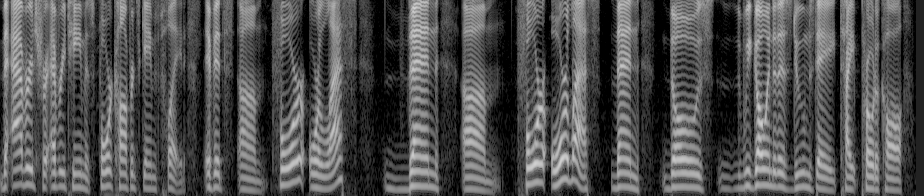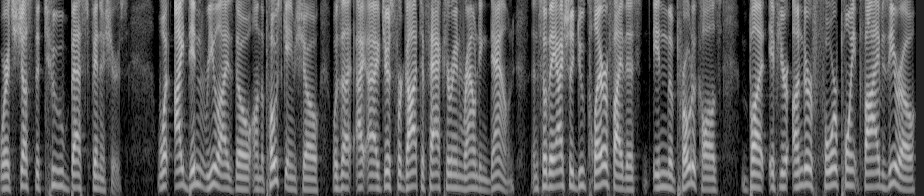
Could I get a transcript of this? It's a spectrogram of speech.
the average for every team is four conference games played. If it's um, four or less, then um, four or less, then those we go into this doomsday type protocol where it's just the two best finishers. What I didn't realize though on the post game show was that I, I just forgot to factor in rounding down. And so they actually do clarify this in the protocols. But if you're under 4.50,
